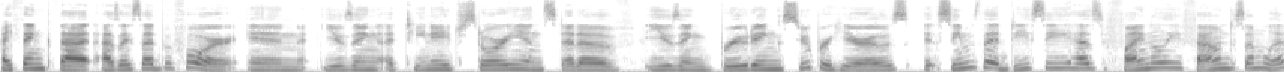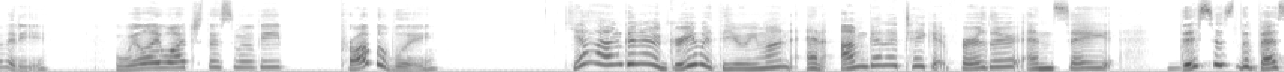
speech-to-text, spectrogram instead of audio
I think that, as I said before, in using a teenage story instead of using brooding superheroes, it seems that DC has finally found some levity. Will I watch this movie? Probably. Yeah, I'm going to agree with you, Iman, and I'm going to take it further and say this is the best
